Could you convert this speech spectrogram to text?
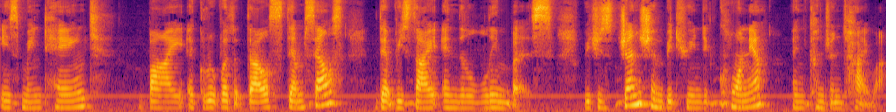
is maintained by a group of adult stem cells that reside in the limbus, which is junction between the cornea and conjunctiva.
